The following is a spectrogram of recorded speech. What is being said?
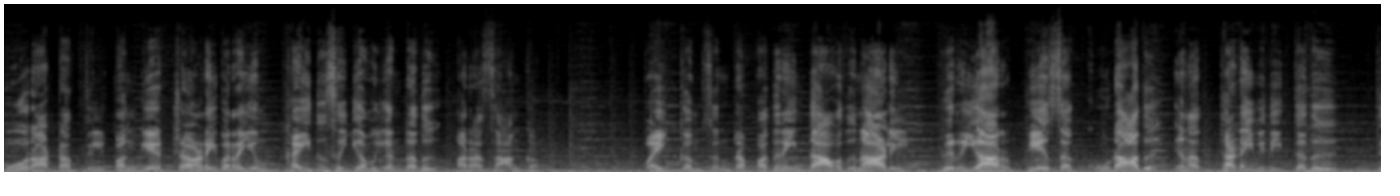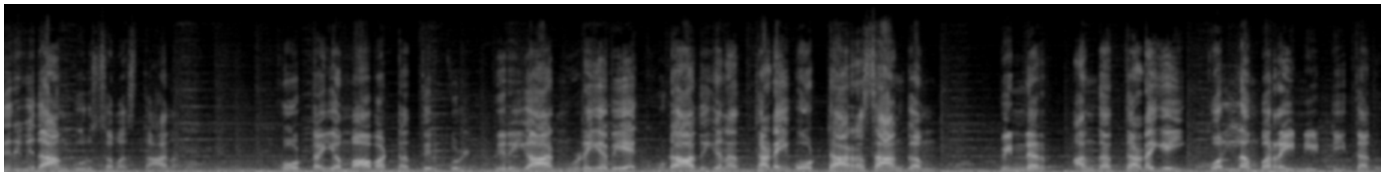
போராட்டத்தில் பங்கேற்ற அனைவரையும் கைது செய்ய முயன்றது அரசாங்கம். வைக்கம் சென்ற பதினைந்தாவது நாளில் பெரியார் பேசக்கூடாது என தடை விதித்தது திருவிதாங்கூர் சமஸ்தானம். கோட்டயம் மாவட்டத்திற்குள் பெரியார் நுழையவே கூடாது என தடை போட்ட அரசாங்கம் பின்னர் அந்த தடையை கொல்லம் வரை நீட்டித்தது.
